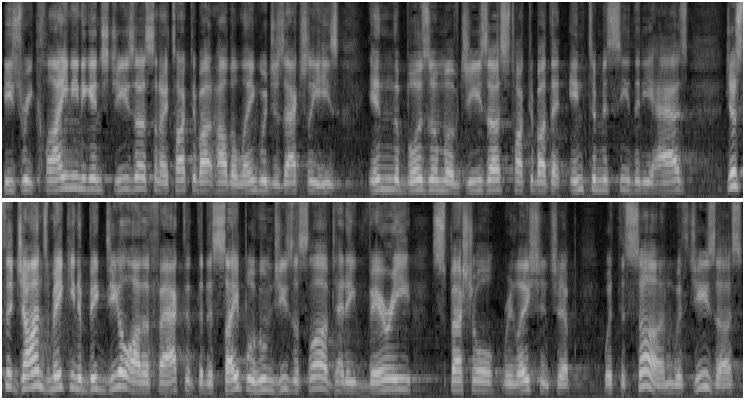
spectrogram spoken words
He's reclining against Jesus, and I talked about how the language is actually he's in the bosom of Jesus, talked about that intimacy that he has. Just that John's making a big deal out of the fact that the disciple whom Jesus loved had a very special relationship with the Son, with Jesus,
